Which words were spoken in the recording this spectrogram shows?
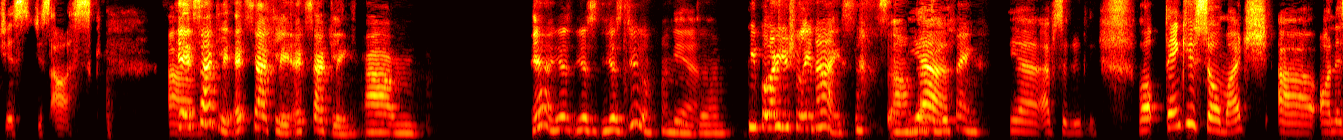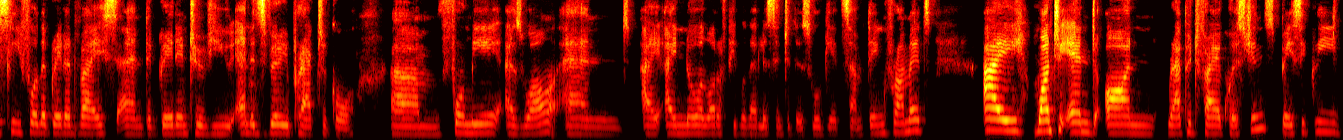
Just just ask. Um, yeah, exactly, exactly, exactly. Um, yeah, just just, just do. And Yeah. uh, people are usually nice, so that's Yeah. a good thing. Yeah, absolutely. Well, thank you so much, uh, honestly, for the great advice and the great interview. And it's very practical um, for me as well. And I, I know a lot of people that listen to this will get something from it. I want to end on rapid fire questions. Basically,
